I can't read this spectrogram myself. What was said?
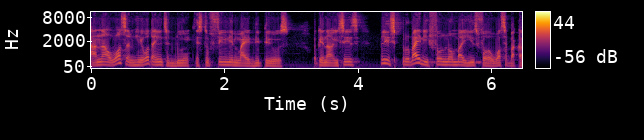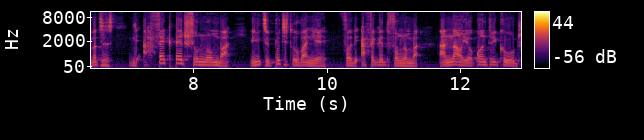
And now once I'm here, what I need to do is to fill in my details. Okay, now it says, please provide the phone number used for WhatsApp account. That is the affected phone number. You need to put it over here for the affected phone number. And now your country code.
